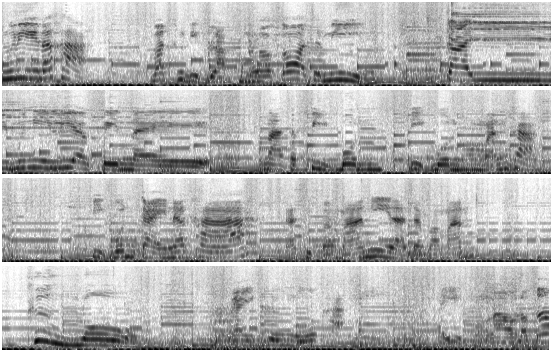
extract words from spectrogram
มื้อนี้นะคะวัตถุดิบหลักของเราก็จะมีไก่มื้อนี้เรียกเป็นในน่าจะปีกบนปีกบนของมันค่ะ ปีกบนไก่นะคะกะสิประมาณนี้น่าจะประมาณ ครึ่งโลไก่ครึ่งโลค่ะนี่พระเอกของเราแล้วก็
